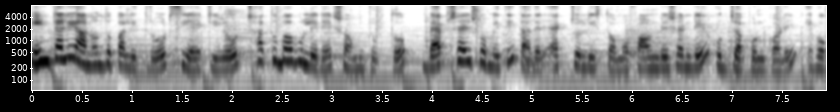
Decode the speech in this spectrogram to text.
Entally Anandapalit road CIT road, Chatubabu লেনের সংযুক্ত। ব্যবসায়ী সমিতি তাদের একচল্লিশতম ফাউন্ডেশন ডে উদযাপন করে এবং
